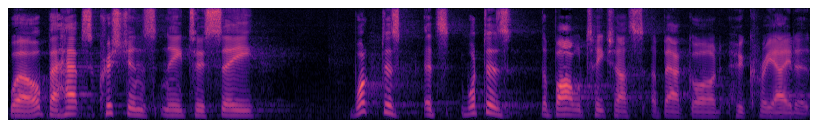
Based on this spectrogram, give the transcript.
Well, perhaps Christians need to see what does, what does the Bible teach us about God who created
